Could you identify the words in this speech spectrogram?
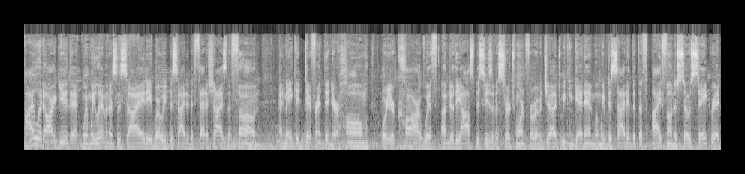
I would argue that when we live in a society where we've decided to fetishize the phone and make it different than your home or your car with under the auspices of a search warrant from a judge, we can get in. When we've decided that the iPhone is so sacred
